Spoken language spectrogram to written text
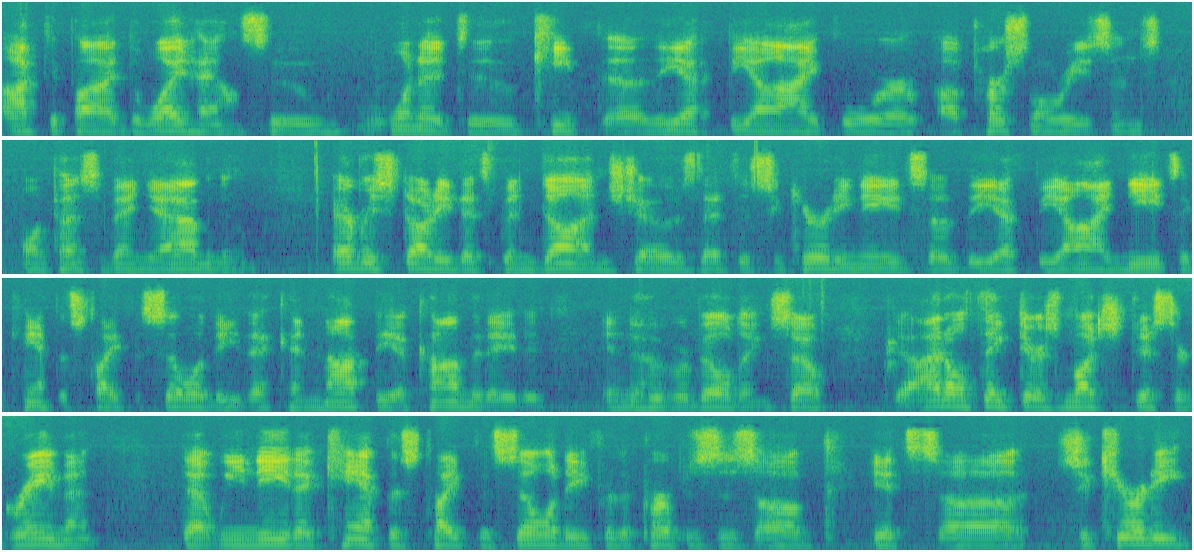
occupied the White House, who wanted to keep the, the FBI for uh, personal reasons on Pennsylvania Avenue. Every study that's been done shows that the security needs of the FBI needs a campus type facility that cannot be accommodated in the Hoover building. So I don't think there's much disagreement that we need a campus type facility for the purposes of its uh, security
